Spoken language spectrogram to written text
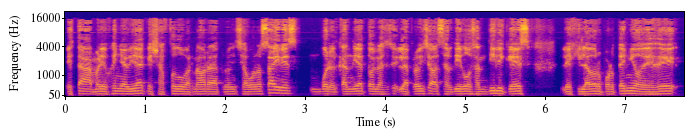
Está María Eugenia Vidal, que ya fue gobernadora de la provincia de Buenos Aires. Bueno, el candidato de la, provincia va a ser Diego Santilli, que es legislador porteño desde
